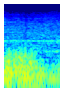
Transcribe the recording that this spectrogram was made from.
you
